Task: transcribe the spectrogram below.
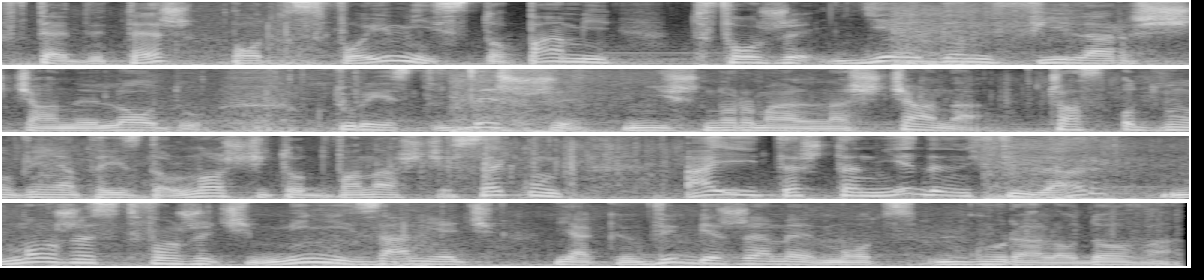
Wtedy też pod swoimi stopami tworzy jeden filar ściany lodu, który jest wyższy niż normalna ściana. Czas odnowienia tej zdolności to 12 sekund, a i też ten jeden filar może stworzyć mini zamieć, jak wybierzemy moc góra lodowa.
